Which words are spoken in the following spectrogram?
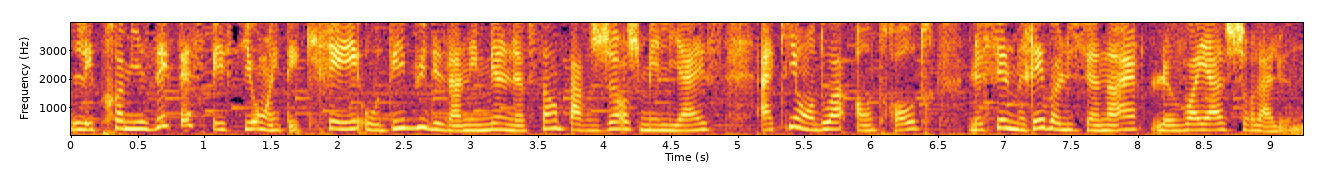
Les premiers effets spéciaux ont été créés au début des années 1900 par Georges Méliès, à qui on doit, entre autres, le film révolutionnaire Le Voyage sur la Lune.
